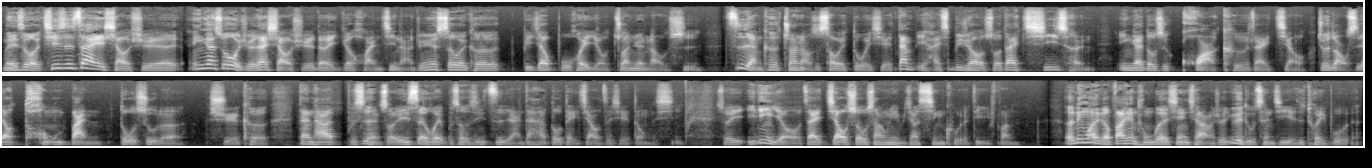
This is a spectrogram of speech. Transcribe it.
没错，其实，在小学，应该说，我觉得在小学的一个环境啊，就因为社会科比较不会有专任老师，自然科专老师稍微多一些，但也还是必须要说，在七成。应该都是跨科在教，就是老师要通办多数的学科，但他不是很熟悉社会，不熟悉自然，但他都得教这些东西，所以一定有在教授上面比较辛苦的地方。而另外一个发现同步的现象，就是阅读成绩也是退步的。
